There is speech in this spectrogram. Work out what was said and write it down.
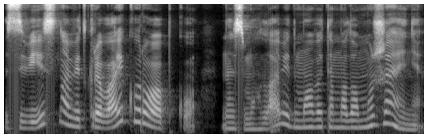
Звісно, відкривай коробку, не змогла відмовити малому Женя.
